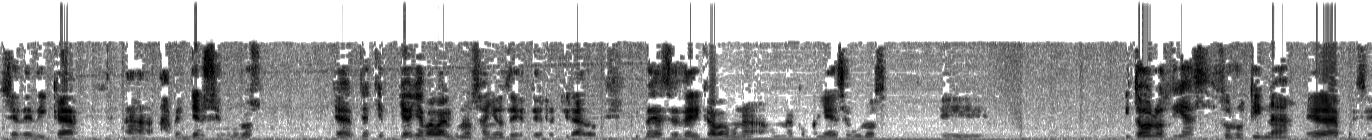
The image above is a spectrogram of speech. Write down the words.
se dedica a vender seguros. Ya, ya, ya llevaba algunos años de, retirado y pues ya se dedicaba a una, a una compañía de seguros eh, y todos los días su rutina era pues eh,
